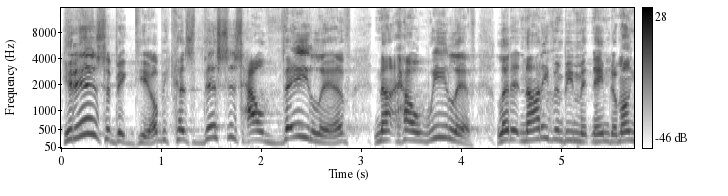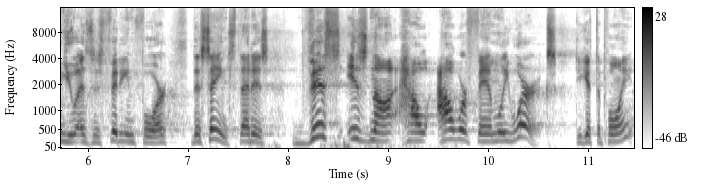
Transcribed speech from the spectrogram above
It is a big deal because this is how they live, not how we live. Let it not even be named among you as is fitting for the saints. That is, this is not how our family works. Do you get the point?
